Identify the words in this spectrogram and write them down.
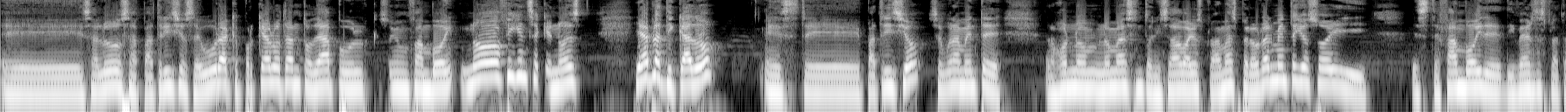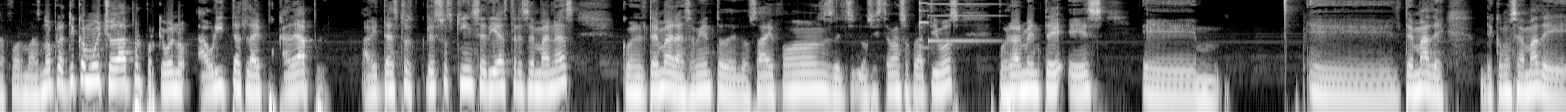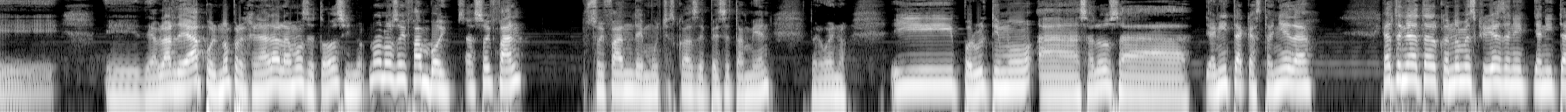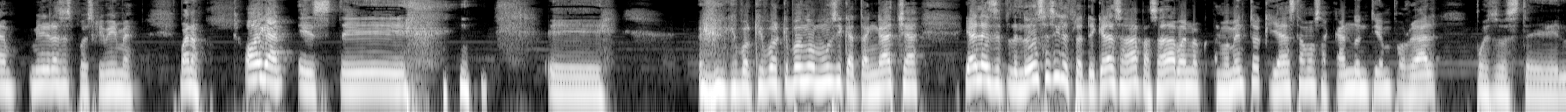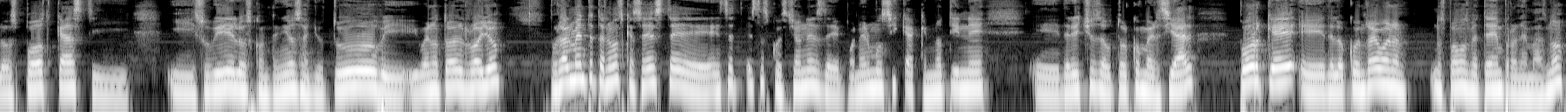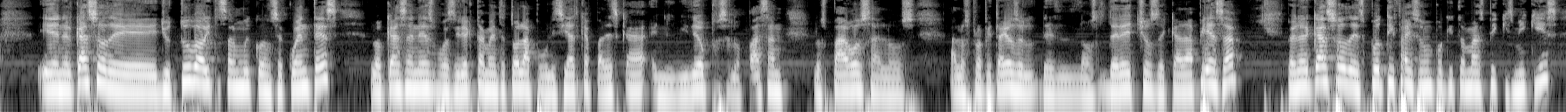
Eh, saludos a Patricio Segura, que por qué hablo tanto de Apple, que soy un fanboy. No, fíjense que no es. Ya he platicado, este, Patricio, seguramente a lo mejor no, no me ha sintonizado varios programas, pero realmente yo soy este fanboy de diversas plataformas. No platico mucho de Apple porque, bueno, ahorita es la época de Apple. Ahorita estos, estos 15 días, 3 semanas, con el tema de lanzamiento de los iPhones, de los sistemas operativos, pues realmente es eh, eh, el tema de, ¿cómo se llama? De, eh, de hablar de Apple, ¿no? Pero en general hablamos de todos y no, no, soy fanboy, o sea, soy fan. Soy fan de muchas cosas de PC también, pero bueno. Y por último, a, saludos a Dianita Castañeda, ya tenía que no me escribías, Janita. Mil gracias por escribirme. Bueno, oigan, este. eh, ¿por, qué, ¿Por qué pongo música tan gacha? Ya les, no sé si les platiqué la semana pasada, bueno, al momento que ya estamos sacando en tiempo real, pues, este, los podcasts y, y subir los contenidos a YouTube y, y, bueno, todo el rollo, pues realmente tenemos que hacer este, este, estas cuestiones de poner música que no tiene eh, derechos de autor comercial, porque eh, de lo contrario, bueno, nos podemos meter en problemas, ¿no? Y en el caso de YouTube, ahorita están muy consecuentes. Lo que hacen es, pues, directamente toda la publicidad que aparezca en el video, pues se lo pasan los pagos a los, a los propietarios de, de los derechos de cada pieza. Pero en el caso de Spotify son un poquito más piquismiquis.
